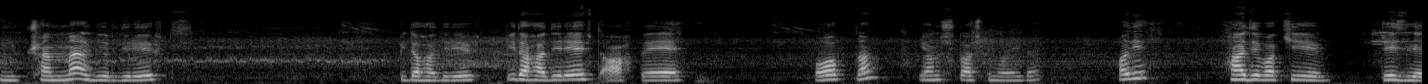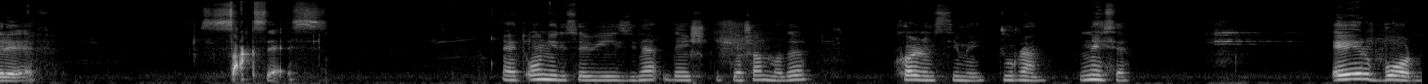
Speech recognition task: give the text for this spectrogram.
Mükemmel bir drift. Bir daha drift. Bir daha drift. Ah be. Hop lan. Yanlışlıkla açtım orayı da. Hadi. Hadi bakayım. Rezil herif. Success. Evet 17 seviyeyiz yine. Değişiklik yaşanmadı. Currency mi? Duran. Neyse. Airborne.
